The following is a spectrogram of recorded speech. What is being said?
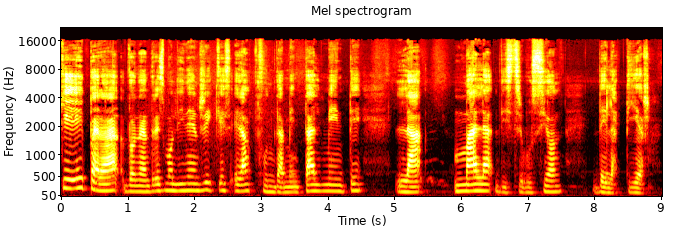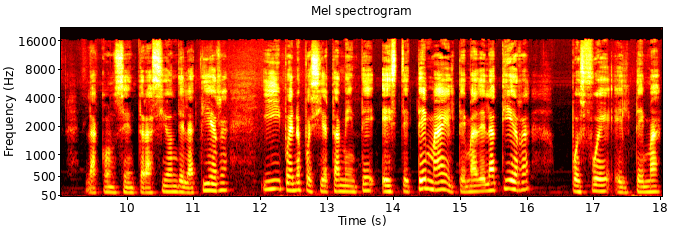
que para don Andrés Molina Enríquez era fundamentalmente la mala distribución de la tierra, la concentración de la tierra y bueno, pues ciertamente este tema, el tema de la tierra, pues fue el tema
